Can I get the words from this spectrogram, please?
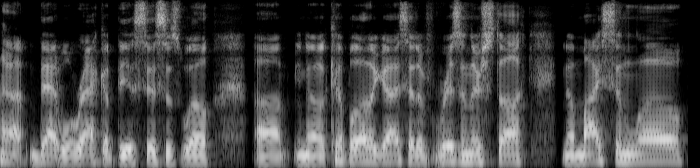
Uh, that will rack up the assists as well. Um, you know, a couple other guys that have risen their stock. You know, Myson Lowe,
